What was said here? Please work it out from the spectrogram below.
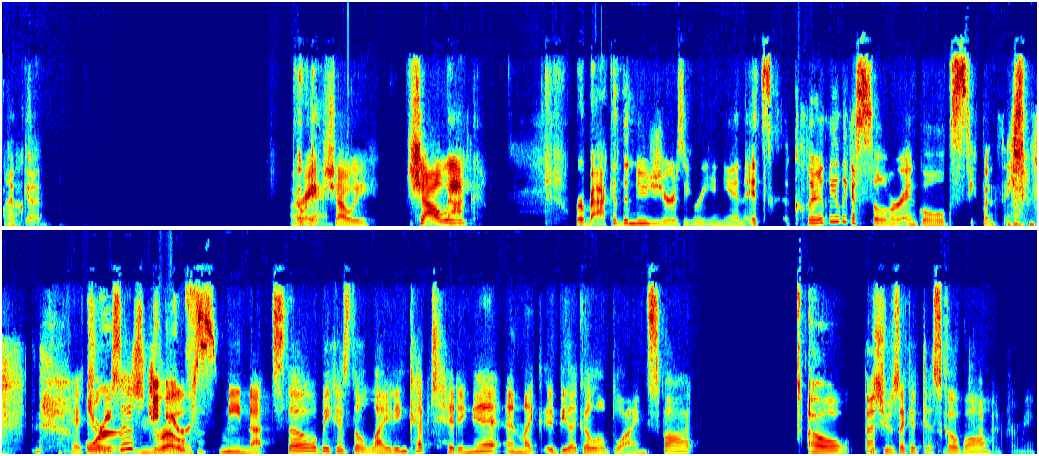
I'm good. All right, Okay. shall we? Shall We're we? back. We're back at the New Jersey reunion. It's clearly like a silver and gold sequencing. Okay, Teresa's drove me nuts though because the lighting kept hitting it and like it'd be like a little blind spot. oh, That she was like a disco ball. happened for me.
